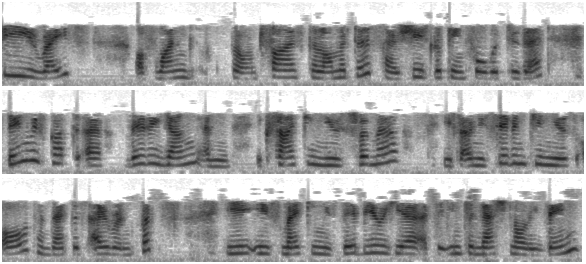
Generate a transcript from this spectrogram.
sea race of 1.5 kilometers, so she's looking forward to that. Then we've got a very young and exciting new swimmer. He's only 17 years old, and that is Aaron Pitts. He is making his debut here at the international event,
